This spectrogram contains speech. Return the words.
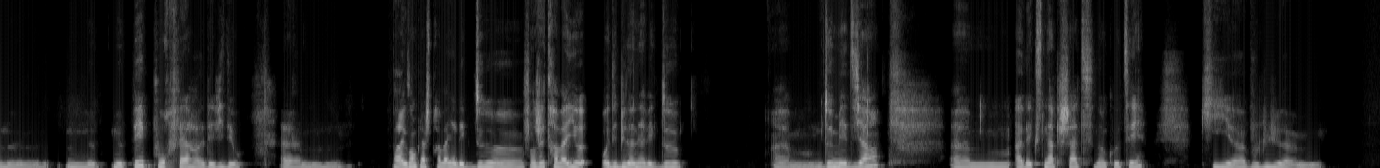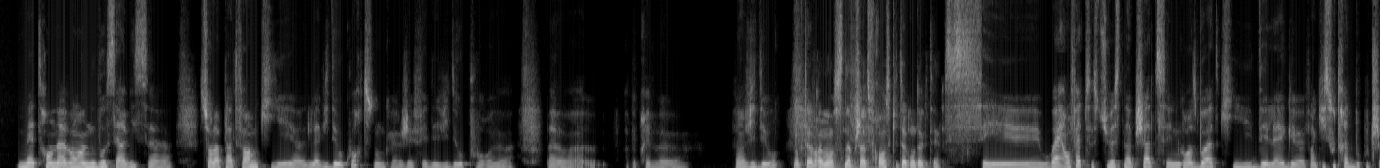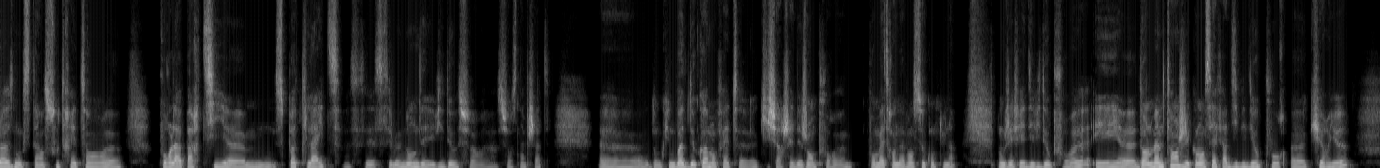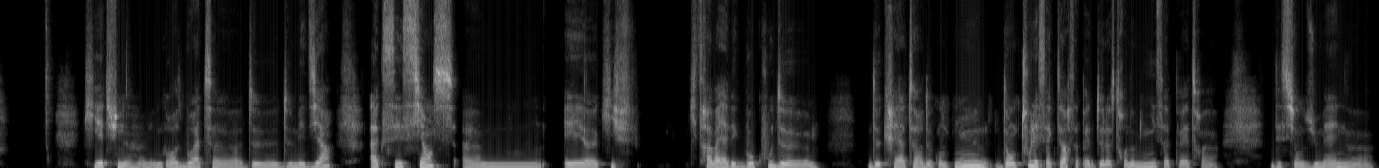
me, paient pour faire des vidéos. par exemple, là, je travaille avec deux. Enfin, j'ai travaillé au début d'année avec deux, deux médias avec Snapchat d'un côté qui a voulu mettre en avant un nouveau service sur la plateforme qui est de la vidéo courte. Donc j'ai fait des vidéos pour eux, bah, à peu près 20 vidéos. Donc, tu as vraiment Snapchat France qui t'a contacté? C'est. Ouais, en fait, si tu veux, Snapchat, c'est une grosse boîte qui délègue, enfin, qui sous-traite beaucoup de choses. Donc, c'était un sous-traitant euh, pour la partie euh, Spotlight. C'est le nom des vidéos sur, sur Snapchat. Euh, donc, une boîte de com, en fait, qui cherchait des gens pour, pour mettre en avant ce contenu-là. Donc, j'ai fait des vidéos pour eux. Et dans le même temps, j'ai commencé à faire des vidéos pour Curieux qui est une, grosse boîte euh, de, médias axée science euh, et euh, qui, qui travaille avec beaucoup de créateurs de contenu dans tous les secteurs. Ça peut être de l'astronomie, ça peut être des sciences humaines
